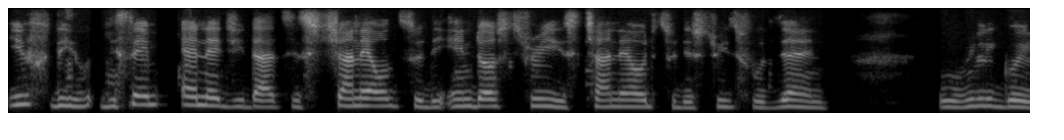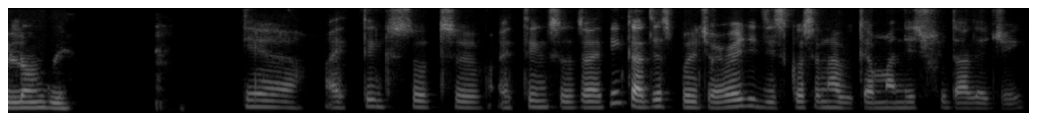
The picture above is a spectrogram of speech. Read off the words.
if the the same energy that is channeled to the industry is channeled to the street food, then we'll really go a long way. Yeah, I think so too. I think so too. I think at this point you're already discussing how we can manage food allergy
